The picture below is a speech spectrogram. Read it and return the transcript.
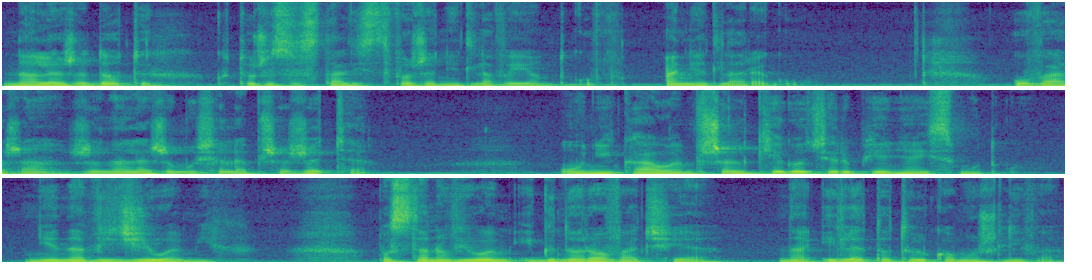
Należy do tych, którzy zostali stworzeni dla wyjątków, a nie dla reguł. Uważa, że należy mu się lepsze życie. Unikałem wszelkiego cierpienia i smutku. Nienawidziłem ich. Postanowiłem ignorować je, na ile to tylko możliwe,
